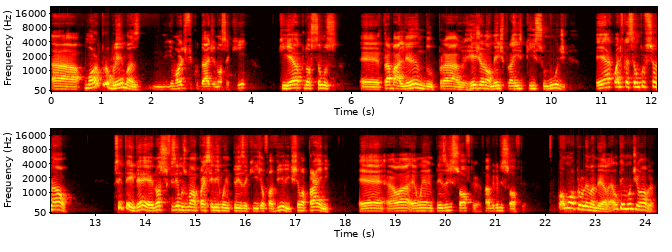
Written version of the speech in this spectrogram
Ah, o maior problema e a maior dificuldade nossa aqui, que é o que nós somos é, trabalhando para regionalmente para que isso mude é a qualificação profissional. Pra você ter ideia, nós fizemos uma parceria com uma empresa aqui de Alphaville que chama Prime. É, ela é uma empresa de software, fábrica de software. Qual o maior problema dela? Ela não tem mão de obra.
